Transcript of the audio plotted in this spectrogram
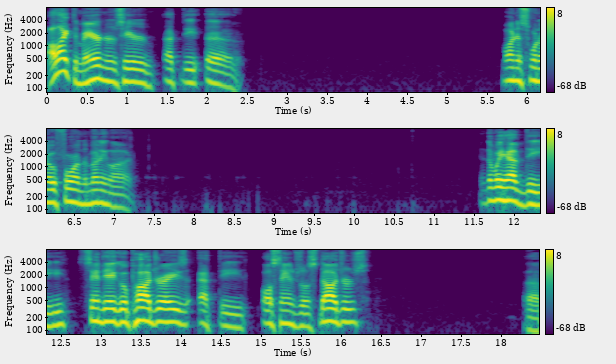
I like the Mariners here at the uh, minus 104 on the money line. And then we have the San Diego Padres at the Los Angeles Dodgers. Uh,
